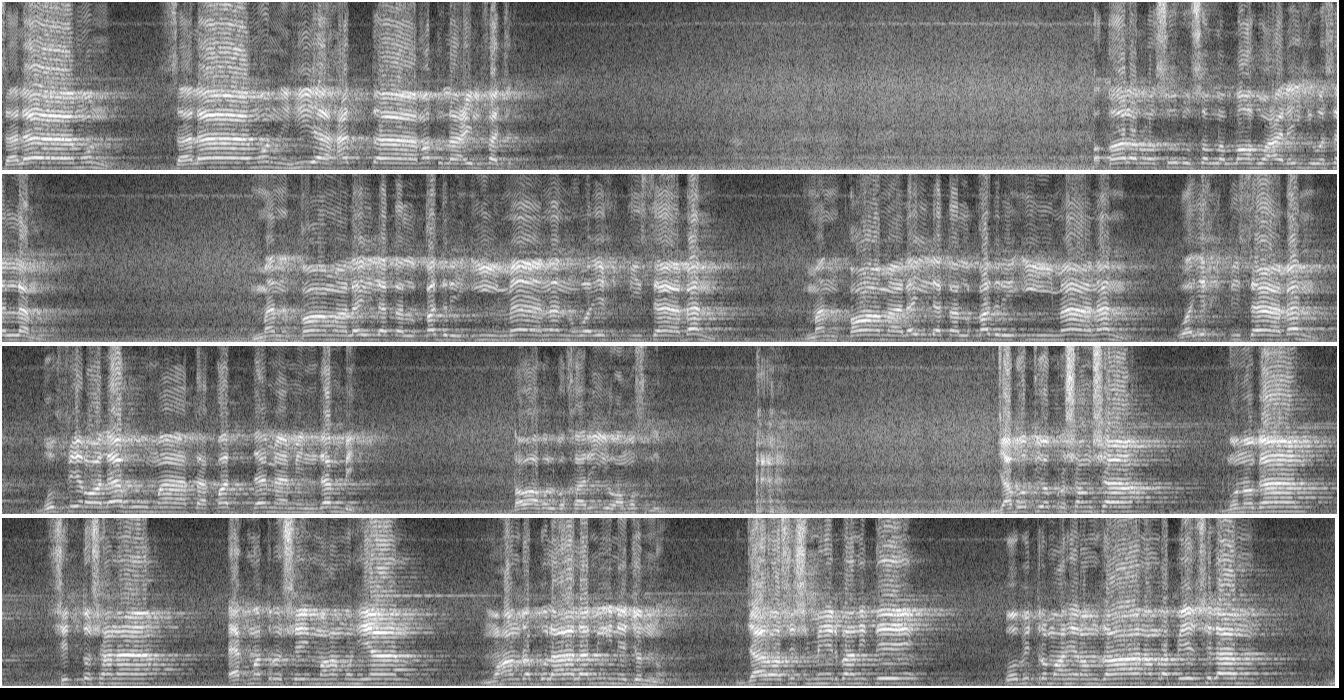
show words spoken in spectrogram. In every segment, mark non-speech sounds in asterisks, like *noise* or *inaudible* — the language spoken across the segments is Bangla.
سلام سلام هي حتى مطلع الفجر. وقال الرسول صلى الله عليه وسلم من قام ليلة القدر إيمانا وإحتسابا من قام ليلة القدر إيمانا وإحتسابا غفر له ما تقدم من ذنبه. দাওয়াহুল বুখারি ও মুসলিম। যাবতীয় প্রশংসা, গুণগান চিত্তসানা একমাত্র সেই মহামহিয়ান, মহান রব্বুল আলমিনের জন্য, যার অশেষ মেহরবানিতে পবিত্র মাহে রমজান আমরা পেয়েছিলাম।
